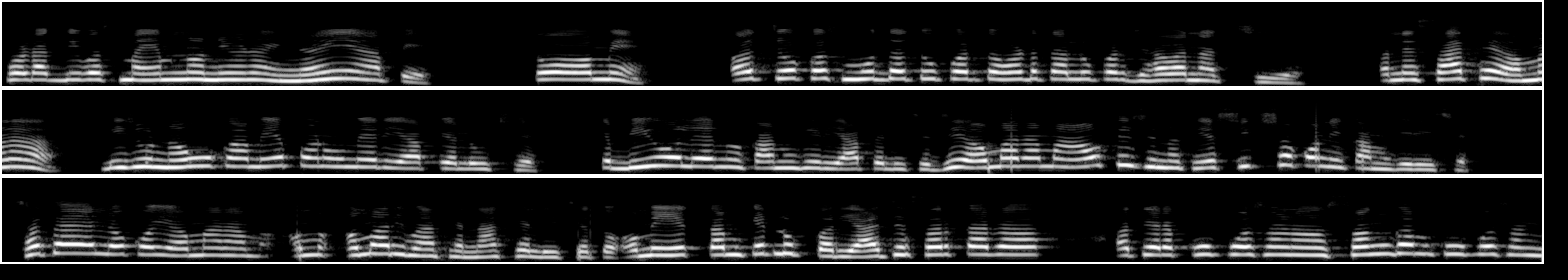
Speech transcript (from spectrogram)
થોડાક દિવસમાં એમનો નિર્ણય નહીં આપે, તો અમે અચોક્કસ મુદત ઉપર તો હડતાલ ઉપર જવાના જ છીએ. અને સાથે હમણાં બીજું નવું કામ એ પણ ઉમેરી આપેલું છે કે બીઓલેનું કામગીરી આપેલી છે. જે અમારામાં આવતી જ નથી, એ શિક્ષકોની કામગીરી છે. છતાં એ લોકોએ અમારા અમ- અમારી માથે નાખેલી છે. તો અમે એક કામ કેટલું કરીએ? આજે સરકાર અત્યારે કુપોષણ સંગમ કુપોષણ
